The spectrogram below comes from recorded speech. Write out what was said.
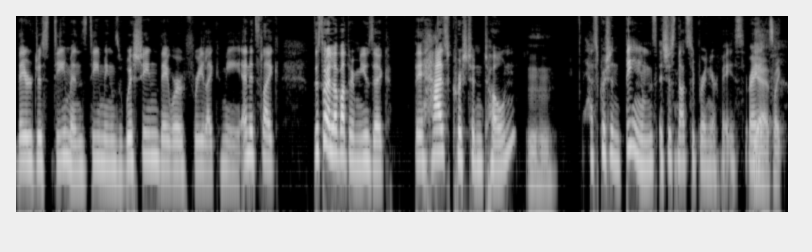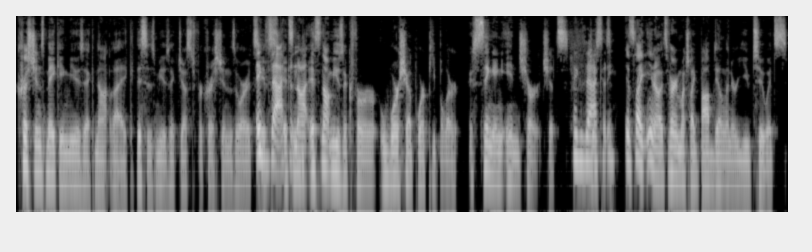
They're just demons demons wishing they were free like me. And it's like this is what i love about their music. It has christian tone. Mm-hmm. Has christian themes it's just not super in your face right Yeah, it's like Christians making music, not like this is music just for Christians, or it's it's, it's not it's not music for worship where people are singing in church. It's just- exactly it's like you know, it's very much like Bob Dylan or U two. It's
